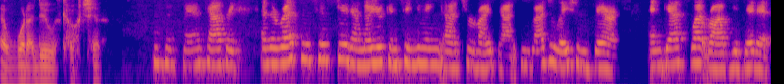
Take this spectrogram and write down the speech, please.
at what I do with coaching. Fantastic, and the rest is history. And I know you're continuing uh, to write that. Congratulations there. And guess what, Rob? You did it.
